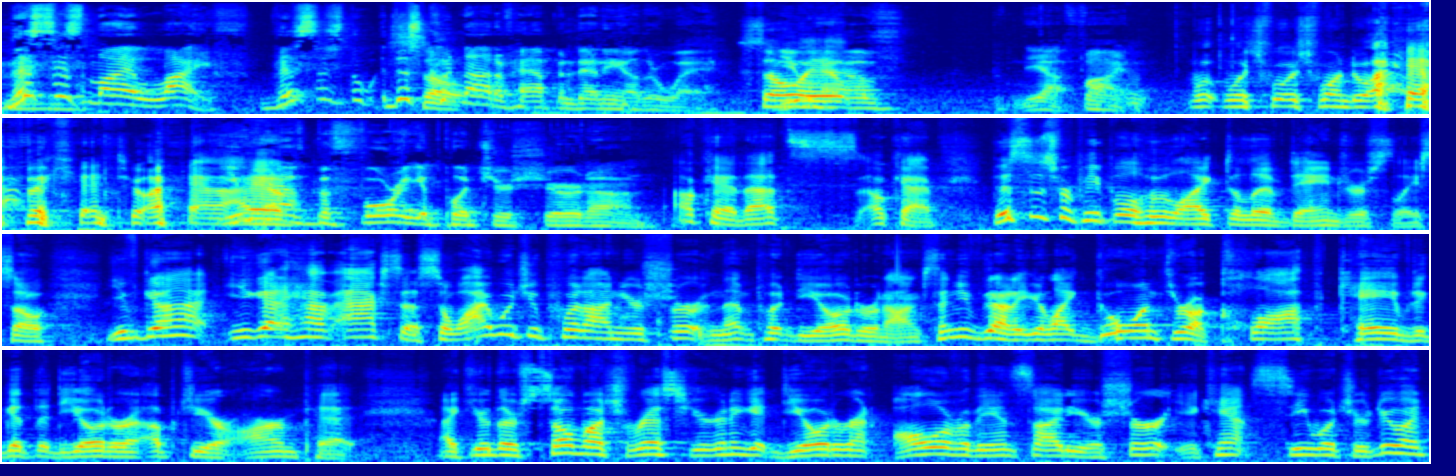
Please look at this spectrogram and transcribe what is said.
This is my life. This is the. This So- could not have happened any other way. So you it- have. Yeah, fine. Wh- Which which one do I have again? Do I have? You I have, before you put your shirt on. Okay, that's okay. This is for people who like to live dangerously. So you've got you got to have access. So why would you put on your shirt and then put deodorant on? Because then you've got it. You're like going through a cloth cave to get the deodorant up to your armpit. Like you're there's so much risk. You're gonna get deodorant all over the inside of your shirt. You can't see what you're doing.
